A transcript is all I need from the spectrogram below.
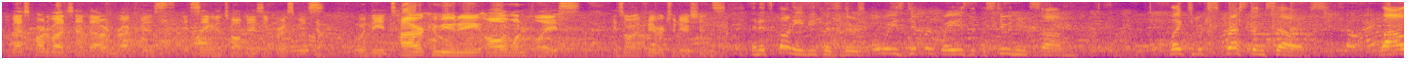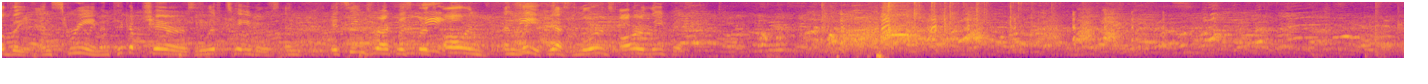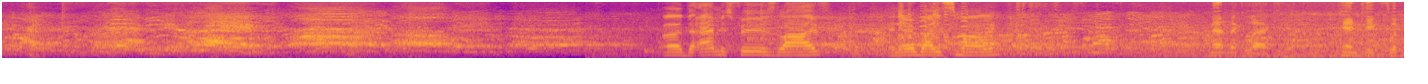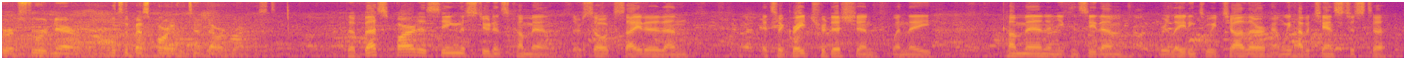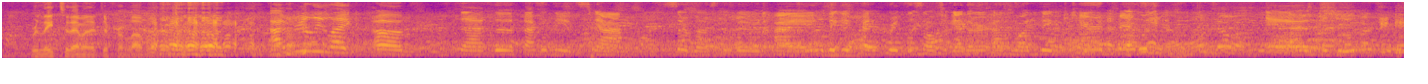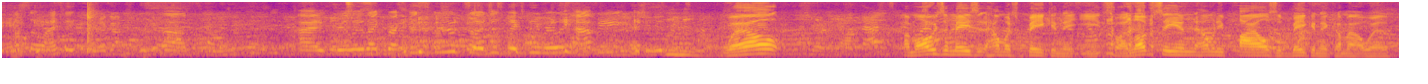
The best part about 10th hour breakfast is singing the 12 days of Christmas with the entire community all in one place. It's one of my favorite traditions. And it's funny because there's always different ways that the students um, like to express themselves loudly and scream and pick up chairs and lift tables. And it seems reckless, but it's all in, and leap. Yes, lords are leaping. Uh, the atmosphere is live and everybody's smiling. Matt Mikulak, pancake flipper extraordinaire. What's the best part of the 10th hour breakfast? The best part is seeing the students come in. They're so excited, and it's a great tradition when they come in and you can see them relating to each other, and we have a chance just to relate to them on a different level. I really like um, that the faculty and staff serve us the food. I think it kind of brings us all together as one big Cairn family. And so I think um, I really like breakfast food, so it just makes me really happy. Well, I'm always amazed at how much bacon they eat, so I love seeing how many piles of bacon they come out with.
